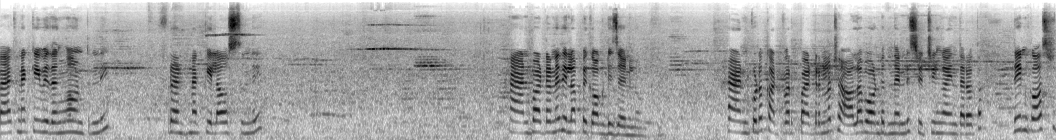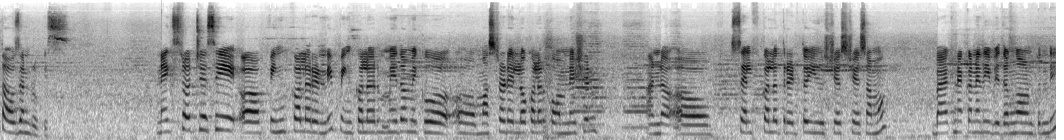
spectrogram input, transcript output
బ్యాక్ నెక్ ఈ విధంగా ఉంటుంది. ఫ్రంట్ నెక్ ఇలా వస్తుంది. హ్యాండ్ పార్ట్ అనేది ఇలా పికాక్ డిజైన్లో ఉంటుంది. హ్యాండ్ కూడా కట్ వర్క్ ప్యాటర్న్లో చాలా బాగుంటుందండి. స్టిచ్చింగ్ అయిన తర్వాత. దీని కాస్ట్ థౌజండ్ రూపీస్ నెక్స్ట్ వచ్చేసి పింక్ కలర్ అండి. పింక్ కలర్ మీద మీకు mustard yellow colour combination and self colour థ్రెడ్తో యూజ్ చేసి చేసాము. బ్యాక్ నెక్ అనేది ఈ విధంగా ఉంటుంది.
